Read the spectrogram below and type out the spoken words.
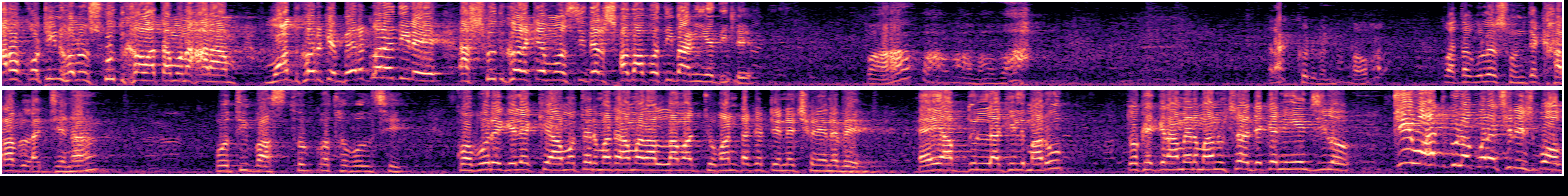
আরও কঠিন হলো সুদ খাওয়া তেমন হারাম। মদ ঘরকে বের করে দিলে আর সুদ ঘরকে মসজিদের সভাপতি বানিয়ে দিলে। বাহ রাগ করবেন না, বাবা। কথাগুলো শুনতে খারাপ লাগছে না? অতি বাস্তব কথা বলছি। কবরে গেলে কে আমাদের মাঠে আমার আল্লাহ আমার জোবানটাকে টেনে ছেড়ে নেবে। এই আব্দুল্লাহ মারুফ, তোকে গ্রামের মানুষরা ডেকে নিয়েছিল। কি ওয়াজগুলো করেছিলিস বল?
